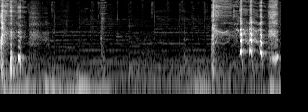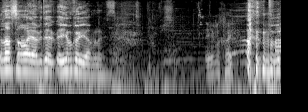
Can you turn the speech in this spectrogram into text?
Ulan sova ya bir de eğim koyuyor amına. İyi mi koy? Vur.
